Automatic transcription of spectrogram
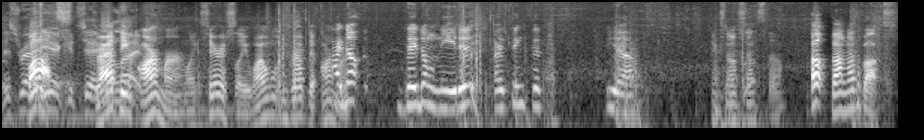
This right Bob, here could save grab the life. armor. Like, seriously, why won't you grab the armor? I don't. They don't need it. I think that. Yeah. Makes no sense, though. Oh, found another box.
